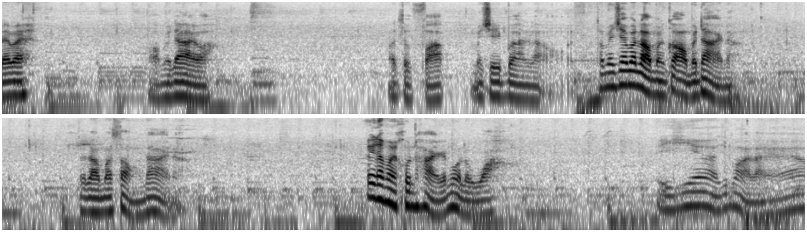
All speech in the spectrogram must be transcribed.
ได้ไหมขอไม่ได้วะ What the fuck ไม่ใช่บ้านเรา ถ้าไม่ใช่บ้านเรามันก็เอาไม่ได้นะ แต่เรามาส่องได้นะเฮ้ยทำไมคนหายกันหมดแล้ววะไอ้เหี้ยชิบหายแล้ว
